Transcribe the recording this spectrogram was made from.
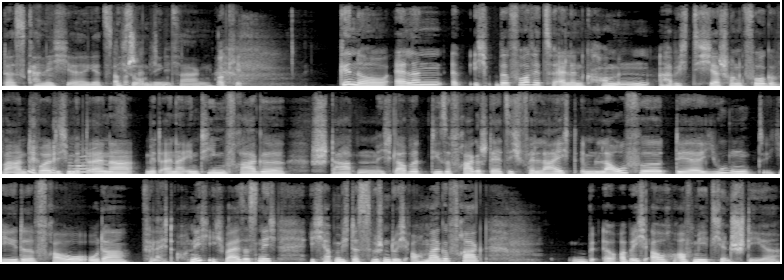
Das kann ich äh, jetzt nicht so unbedingt nicht. sagen. Okay. Genau, Ellen, äh, ich, bevor wir zu Ellen kommen, habe ich dich ja schon vorgewarnt, wollte ich mit einer, mit einer intimen Frage starten. Ich glaube, diese Frage stellt sich vielleicht im Laufe der Jugend jede Frau oder vielleicht auch nicht, ich weiß es nicht. Ich habe mich das zwischendurch auch mal gefragt, äh, ob ich auch auf Mädchen stehe.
